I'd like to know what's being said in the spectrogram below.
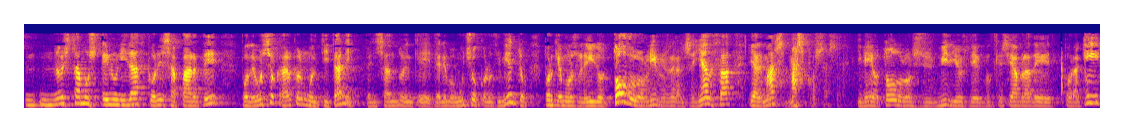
no estamos en unidad con esa parte, podemos chocar como el Titanic, pensando en que tenemos mucho conocimiento, porque hemos leído todos los libros de la enseñanza y además más cosas. Y veo todos los vídeos de, que se habla de por aquí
